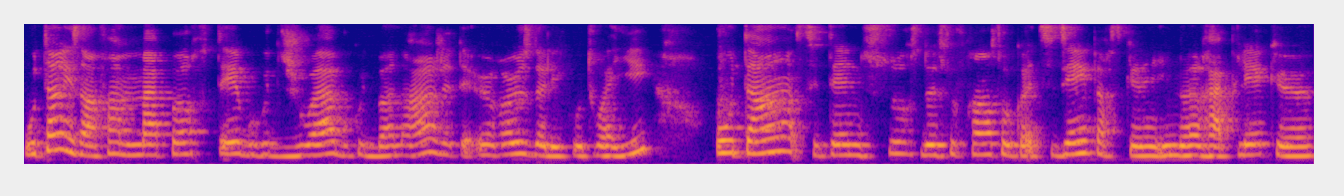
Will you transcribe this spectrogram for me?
Autant les enfants m'apportaient beaucoup de joie, beaucoup de bonheur, j'étais heureuse de les côtoyer. Autant c'était une source de souffrance au quotidien parce qu'il me rappelait que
